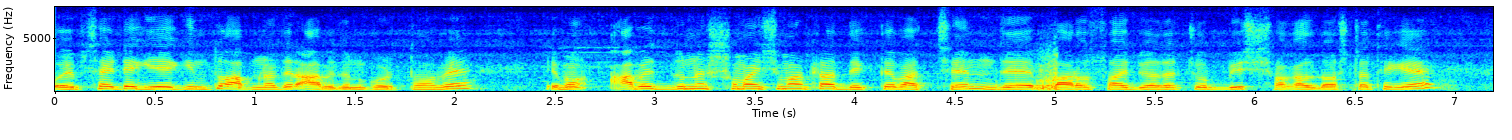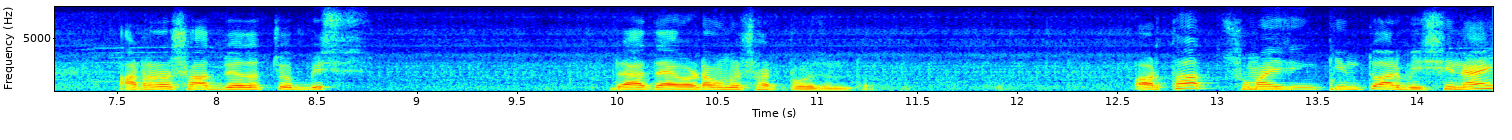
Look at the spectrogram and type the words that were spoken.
ওয়েবসাইটে গিয়ে কিন্তু আপনাদের আবেদন করতে হবে এবং আবেদনের সময়সীমাটা দেখতে পাচ্ছেন যে বারো ছয় দু সকাল দশটা থেকে আঠারো সাত দু হাজার চব্বিশ রাত এগারোটা উনষাট পর্যন্ত। অর্থাৎ সময় কিন্তু আর বেশি নাই।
